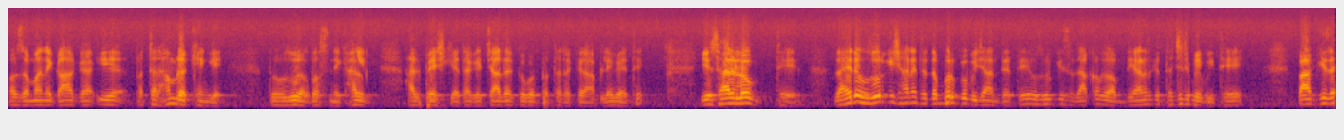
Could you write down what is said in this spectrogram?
اور زما نے کہا کہ یہ پتھر ہم رکھیں گے، تو حضور اقدس نے ایک حل حل پیش کیا تھا کہ چادر کے اوپر پتھر رکھ کر آپ لے گئے تھے۔ یہ سارے لوگ تھے۔ ظاہر حضور کی شان تدبر کو بھی جانتے تھے، حضور کی صداقت اور ابدیانت کے تجربے بھی تھے۔ پاکیزہ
